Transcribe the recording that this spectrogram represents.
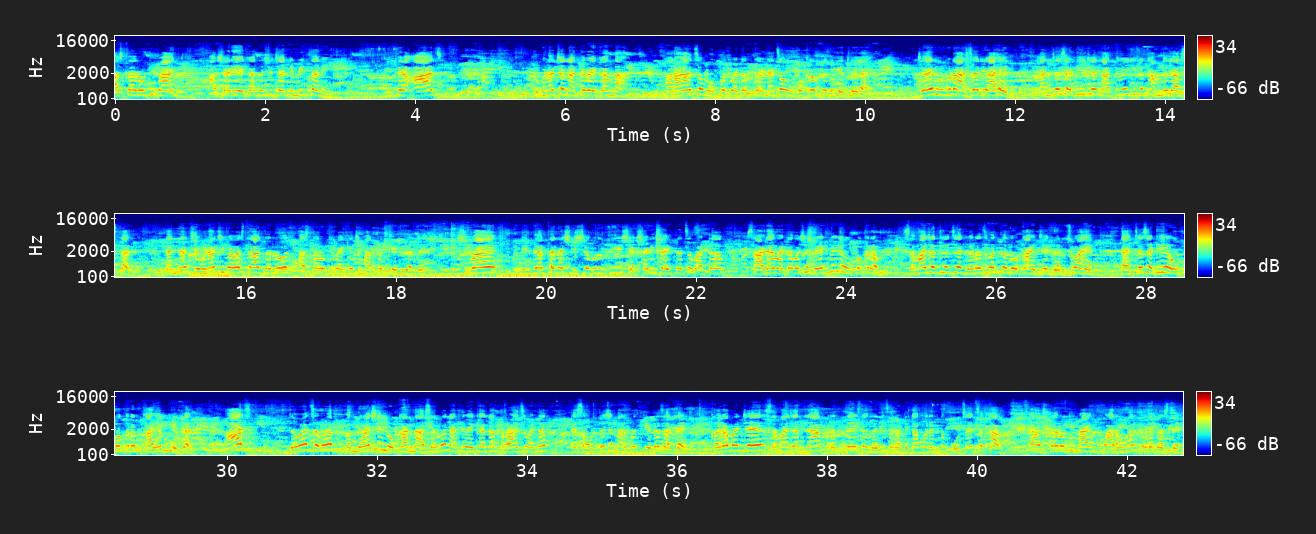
आस्था रोटी बँक आषाढी एकादशीच्या निमित्ताने इथे आज रुग्णाच्या नातेवाईकांना फराळाचं मोफत वाटप करण्याचा उपक्रम त्यांनी घेतलेला आहे. जे रुग्ण आजारी आहेत त्यांच्यासाठी जे नातेवाईक इथे थांबलेले असतात त्यांना जेवणाची व्यवस्था दररोज आस्था रोटी बँकेच्या मार्फत केली जाते. शिवाय विद्यार्थ्यांना शिष्यवृत्ती शैक्षणिक साहित्याचं वाटप साड्या वाटप असे वेगवेगळे उपक्रम समाजातले जे गरजवंत लोक आहेत जे गरजू आहेत त्यांच्यासाठी हे उपक्रम कायम घेतात. आज जवळजवळ पंधराशे लोकांना सर्व नातेवाईकांना फराळाचं वाटप या संस्थेच्या मार्फत केलं जात आहे. खरं म्हणजे समाजातल्या प्रत्येक गरीब घटकापर्यंत पोचायचं काम या आस्था रोटी बँक वारंवार करत असते.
